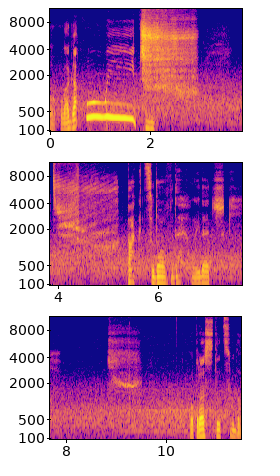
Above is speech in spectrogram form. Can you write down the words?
O, uwaga. Ui. Tak cudowne choineczki. Po prostu cudo.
